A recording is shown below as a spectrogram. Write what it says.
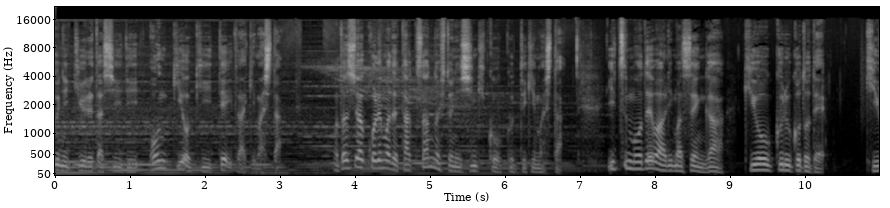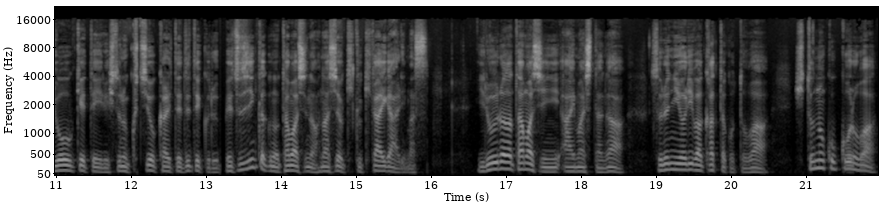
音楽に気入れた CD 音気を聞いていただきました。私はこれまでたくさんの人に新機構を送ってきました。いつもではありませんが気を送ることで気を受けている人の口を借りて出てくる別人格の魂の話を聞く機会があります。いろいろな魂に会いましたがそれにより分かったことは人の心は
